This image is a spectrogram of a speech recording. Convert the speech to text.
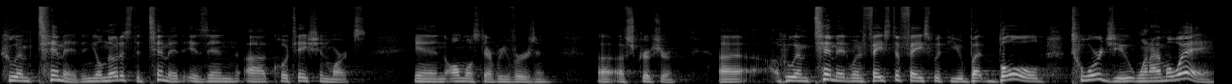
who am timid, and you'll notice the timid is in uh, quotation marks in almost every version uh, of Scripture. Uh, who am timid when face to face with you, but bold towards you when I'm away.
